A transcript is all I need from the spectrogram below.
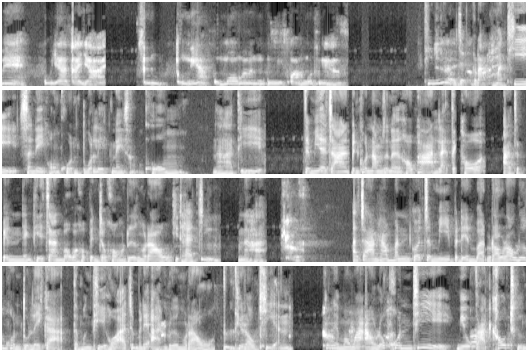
แม่ปู่ย่าตายาย ซึ่งตรงเนี้ยผมมองว่ามันมีความงดงาม ทีนี้เราจะกลับมาที่เสน่ห์ของคนตัวเล็กในสังคมนะคะที่จะมีอาจารย์เป็นคนนำเสนอเขาผ่านแหละ แต่เขา อาจจะเป็นอย่างที่อาจารย์บอกว่าเขาเป็นเจ้าของเรื่องเล่าที่แท้จริงนะคะครับอาจารย์ครับมันก็จะมีประเด็นว่าเราเล่าเรื่องคนตัวเล็กอะแต่บางทีเขาอาจจะไม่ได้อ่านเรื่องเราที่เราเขียน ก็เลยมองว่าเอาวแล้วคนที่มีโอกาสเข้าถึง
